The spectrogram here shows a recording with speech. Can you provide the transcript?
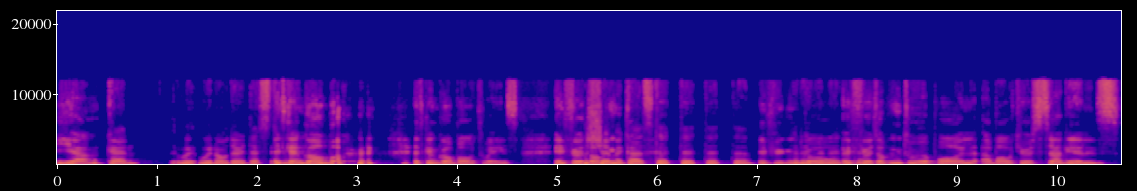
yeah. can we, we know their destiny. It can go. It can go both ways. If you're talking. to- if you can go. If you're talking to a Paul about your struggles,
